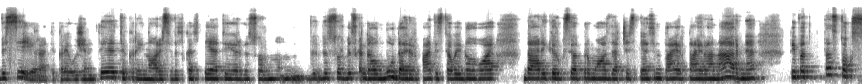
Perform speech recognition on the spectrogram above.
visi yra tikrai užimti, tikrai norisi viską spėti ir visur, nu, visur viską, galbūt dar ir patys tėvai galvoja, dar iki rugsėjo pirmos, dar čia spėsim tą ir tą ir aną, ar ne. Tai va tas toks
